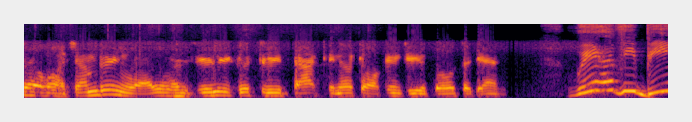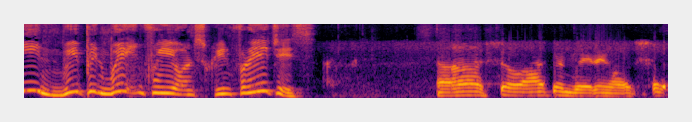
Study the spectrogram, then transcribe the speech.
so much. I'm doing well. It's really good to be back, you know, talking to you both again. Where have you been? We've been waiting for you on screen for ages. Uh, so I've been waiting also.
